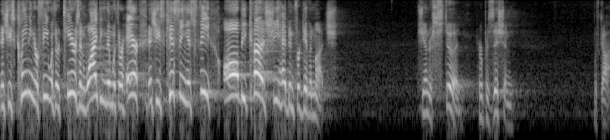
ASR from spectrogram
and she's cleaning her feet with her tears and wiping them with her hair and she's kissing his feet, all because she had been forgiven much. She understood her position with God,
